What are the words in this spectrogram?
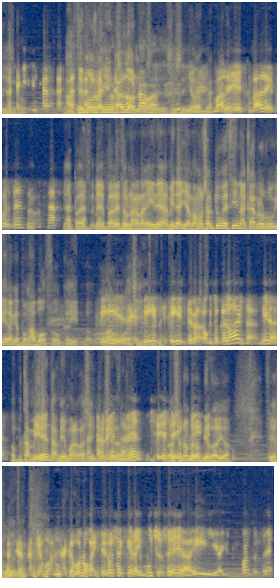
Hacemos ahí en Caldones. Sí, señor. Vale, vale, pues eso. Me parece, me parece una gran idea. Mira, llamamos a tu vecina, Carlos Rubiera, que ponga voz. ok, o Sí, algo eh, así. sí, sí, de verdad. O que toque la gaita, mira. O También, también, bueno, va a ser También, impresionante. también. Sí, no, sí, eso no me sí. lo pierdo yo. Fijo que no. A que, bu- a que bueno, gaiteros aquí ahora hay muchos, ¿eh? Ahí hay unos cuantos, ¿eh?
